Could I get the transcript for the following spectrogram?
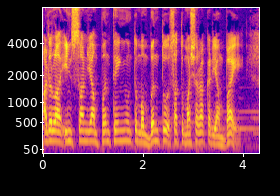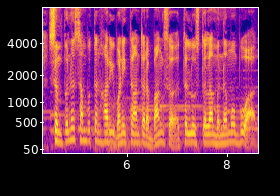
adalah insan yang penting untuk membentuk satu masyarakat yang baik. Sempena sambutan Hari Wanita Antarabangsa, Telus telah menemu bual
